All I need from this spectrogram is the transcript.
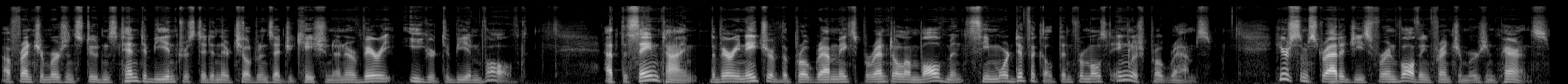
of French immersion students tend to be interested in their children's education and are very eager to be involved. At the same time, the very nature of the program makes parental involvement seem more difficult than for most English programs. Here's some strategies for involving French immersion parents.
